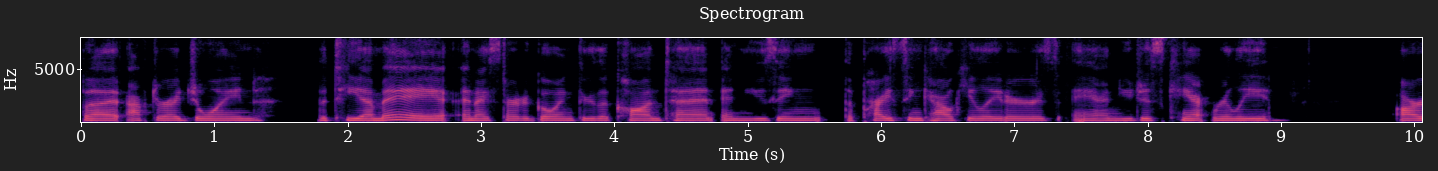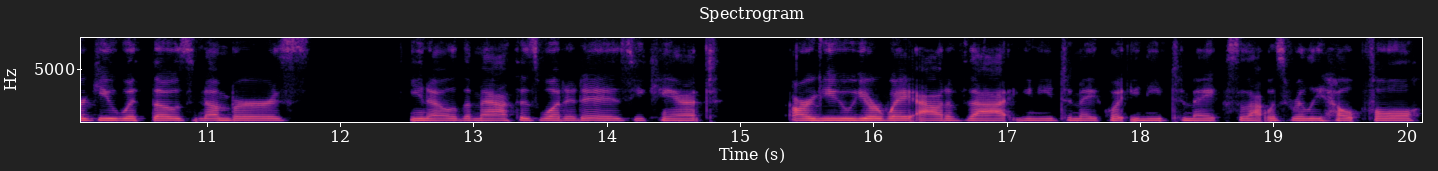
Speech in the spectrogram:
But after I joined the TMA and I started going through the content and using the pricing calculators, and you just can't really argue with those numbers. You know, the math is what it is. You can't argue your way out of that. You need to make what you need to make. So that was really helpful.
